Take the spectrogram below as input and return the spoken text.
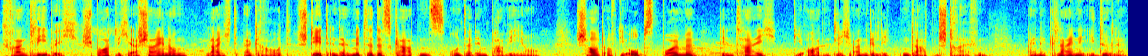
Frank Liebig, sportliche Erscheinung, leicht ergraut, steht in der Mitte des Gartens unter dem Pavillon, schaut auf die Obstbäume, den Teich, die ordentlich angelegten Gartenstreifen. Eine kleine Idylle.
